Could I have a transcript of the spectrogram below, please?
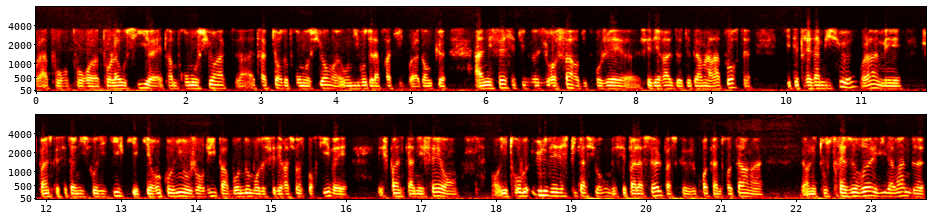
voilà, pour, pour, euh, pour là aussi euh, être en promotion, être acteur de promotion euh, au niveau de la pratique. Voilà. Donc, en effet, c'est une mesure phare du projet fédéral de, de Bernard Laporte, qui était très ambitieux, hein, voilà, mais je pense que c'est un dispositif qui est, qui est reconnu aujourd'hui par bon nombre de fédérations sportives et, et je pense qu'en effet, on, on, y trouve une des explications, mais c'est pas la seule parce que je crois qu'entre temps, on est tous très heureux évidemment de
